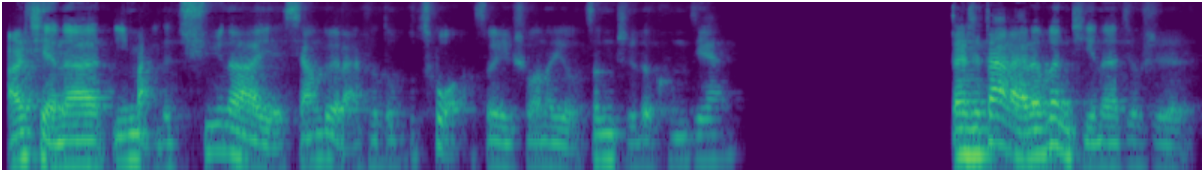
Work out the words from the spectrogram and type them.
而且呢，你买的区呢也相对来说都不错，所以说呢有增值的空间。但是带来的问题呢，就是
